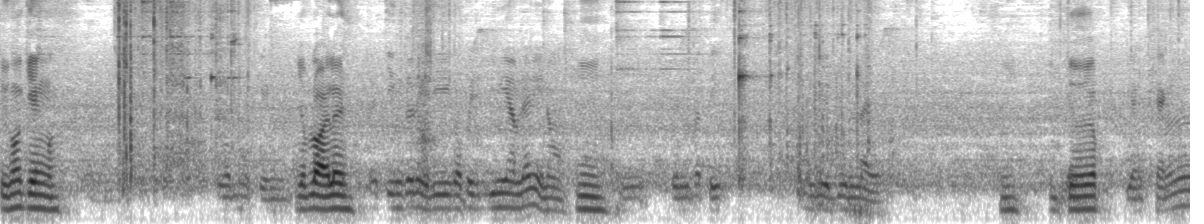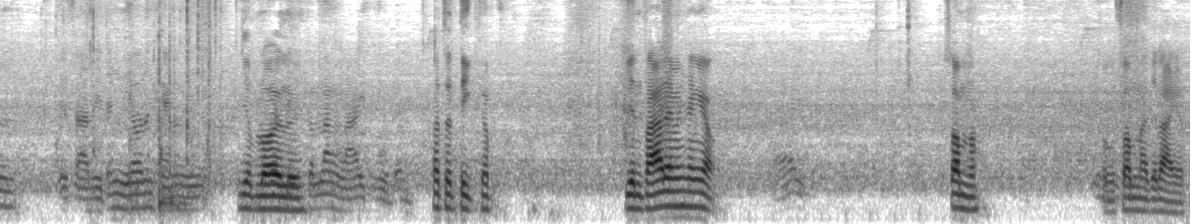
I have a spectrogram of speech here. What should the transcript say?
ถือของเก่งบ่สวมพวกเก่งเรียบร้อยเลย แต่จริงตัวนี้ดีกว่าไปยีเนียมได้นี่เนาะนี่เป็นปฏิกมันยืดยุ่นได้นี่เจอครับยังแข็งแต่สารนี่ทั้งเหนียวทั้งแข็งเรียบร้อยเลยกำลังหลายโผดอันพลาสติกครับ เปลี่ยนฟ้าได้ไหมช่างแก้วไอ้ซ่อมเนาะส่งซ่อมน่าจะได้ครับ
